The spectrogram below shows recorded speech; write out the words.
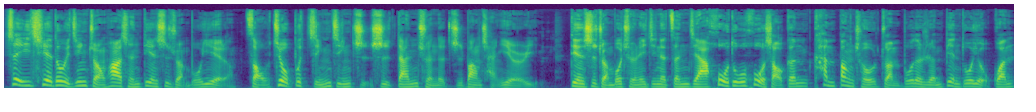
这一切都已经转化成电视转播业了，早就不仅仅只是单纯的职棒产业而已。电视转播权利金的增加或多或少跟看棒球转播的人变多有关，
